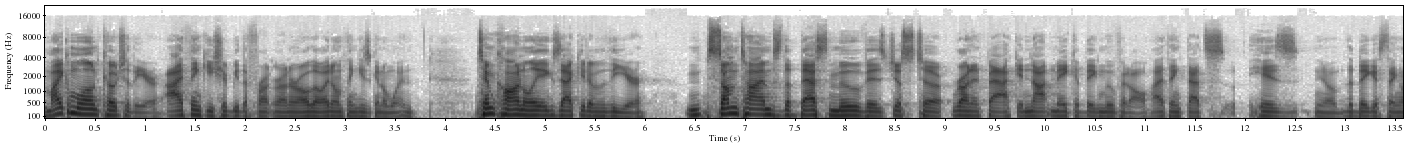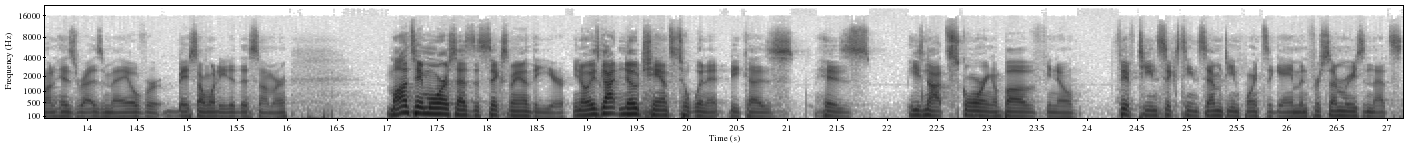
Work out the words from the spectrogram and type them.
Michael Malone, Coach of the Year. I think he should be the front runner, although I don't think he's going to win. Tim Connolly, Executive of the Year. Sometimes the best move is just to run it back and not make a big move at all. I think that's his, you know, the biggest thing on his resume over based on what he did this summer. Monte Morris as the sixth man of the year. You know, he's got no chance to win it because his he's not scoring above, you know, 15, 16, 17 points a game. And for some reason, that's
